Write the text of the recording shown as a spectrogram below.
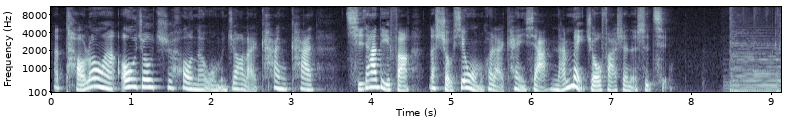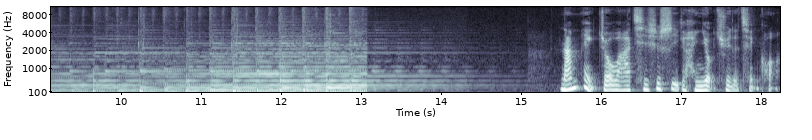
那讨论完欧洲之后呢，我们就要来看看其他地方。那首先我们会来看一下南美洲发生的事情。南美洲啊，其实是一个很有趣的情况，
